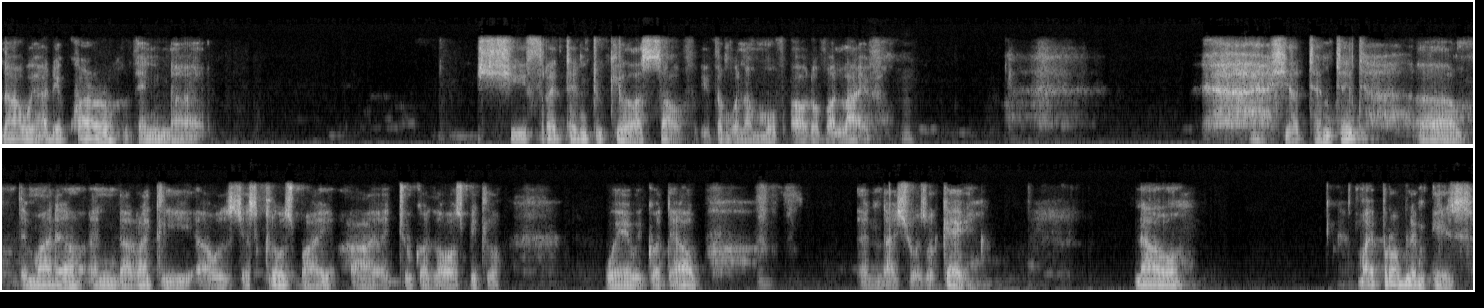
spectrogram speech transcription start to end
Now we had a quarrel, then uh, she threatened to kill herself if I'm gonna move out of her life. she attempted um, the murder, and rightly, I was just close by. I took her to the hospital where we got the help, and uh, she was okay. Now, my problem is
